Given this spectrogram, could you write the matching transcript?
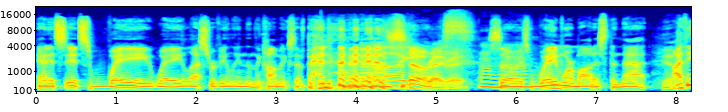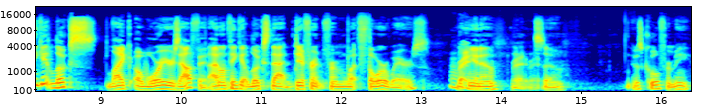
And it's it's way way less revealing than the comics have been. Oh, so Right. Right. so mm-hmm. it's way more modest than that. Yeah. I think it looks like a warrior's outfit. I don't think it looks that different from what Thor wears. Mm-hmm. Right. You know. Right. Right. So it was cool for me.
